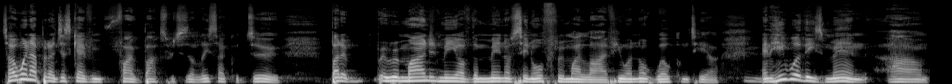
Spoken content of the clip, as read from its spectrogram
So I went up and I just gave him five bucks, which is the least I could do. But it, it reminded me of the men I've seen all through my life. You are not welcomed here, mm. and here were these men. Um,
